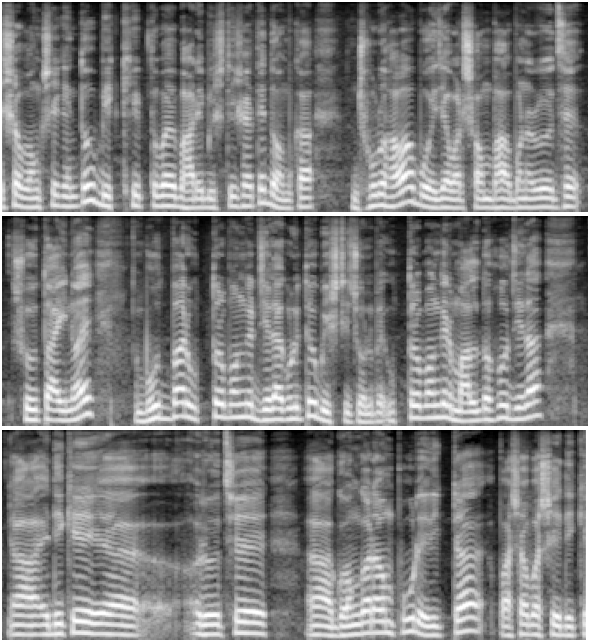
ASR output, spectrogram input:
এসব অংশে কিন্তু বিক্ষিপ্তভাবে ভারী বৃষ্টির সাথে দমকা, ঝোড়ো হাওয়া বয়ে যাওয়ার সম্ভাবনা রয়েছে। শুধু তাই নয়, বুধবার উত্তরবঙ্গের জেলাগুলিতেও বৃষ্টি চলবে। উত্তরবঙ্গের মালদহ জেলা এদিকে রয়েছে গঙ্গারামপুর এদিকটা, পাশাপাশি এদিকে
